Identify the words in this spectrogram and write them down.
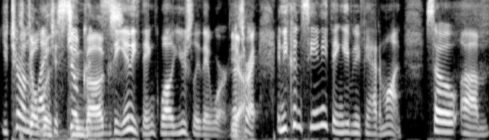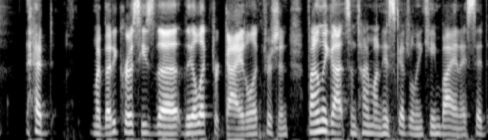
you turn on the Filled lights, with you still couldn't bugs? see anything. Well, usually they were. That's Yeah. right, and you couldn't see anything even if you had them on. So um, had my buddy Chris, he's the the electric guy, an electrician, finally got some time on his schedule and he came by and I said,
